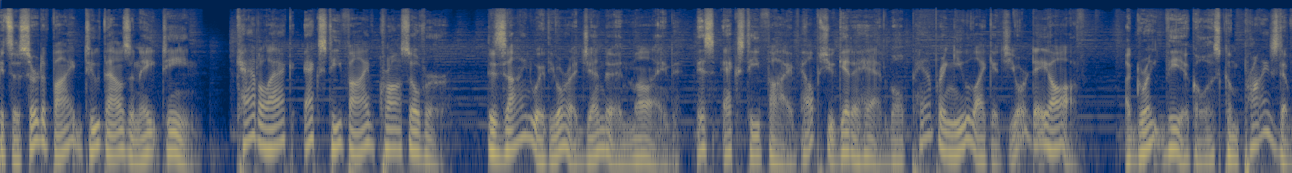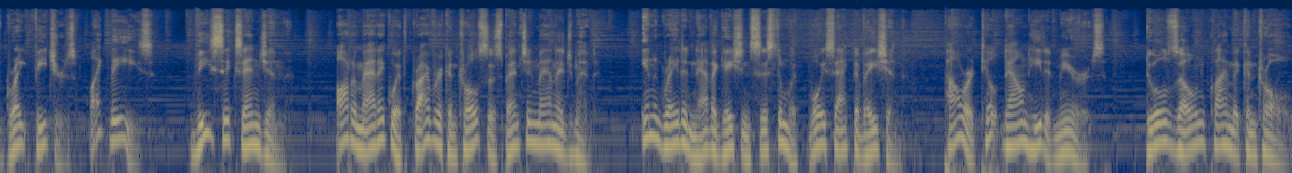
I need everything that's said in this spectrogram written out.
It's a certified 2018 Cadillac XT5 crossover. Designed with your agenda in mind, this XT5 helps you get ahead while pampering you like it's your day off. A great vehicle is comprised of great features like these. V6 engine, automatic with driver control suspension management, integrated navigation system with voice activation, power tilt-down heated mirrors, dual zone climate control,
